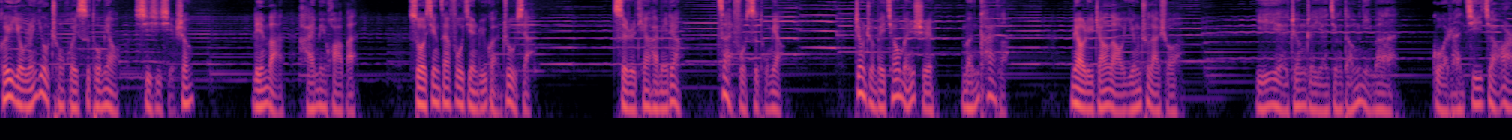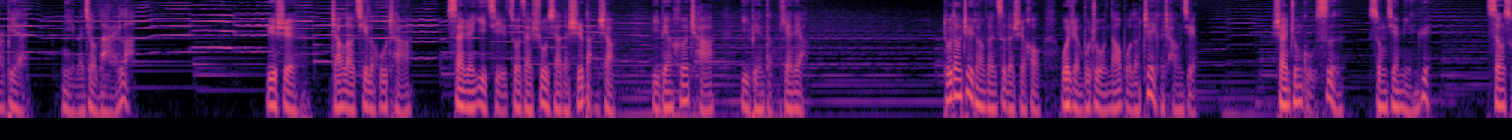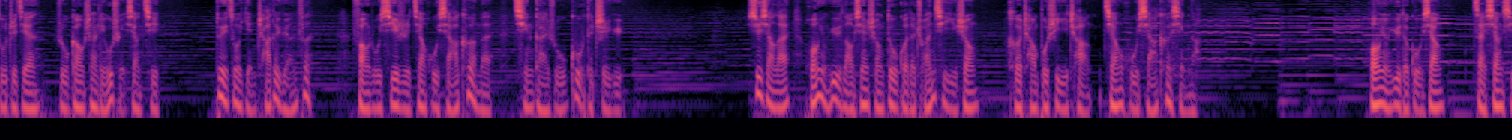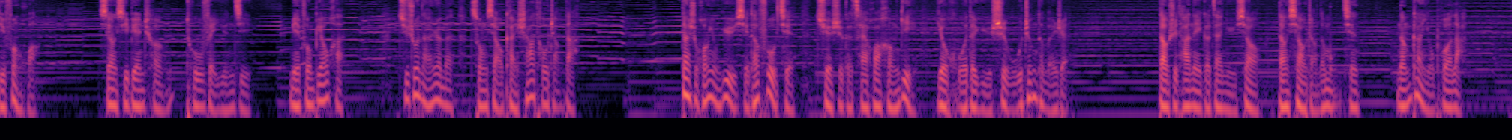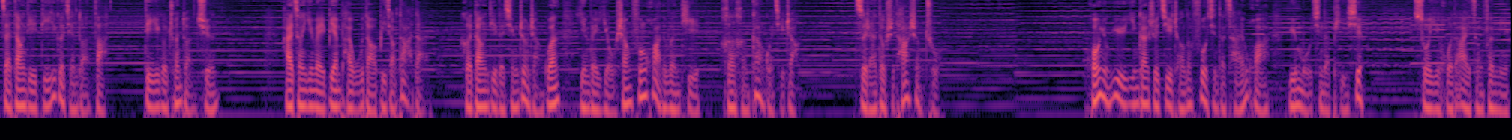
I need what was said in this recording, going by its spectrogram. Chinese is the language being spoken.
何以有人又重回司徒庙细细写生？临晚还没画完，索性在附近旅馆住下。次日天还没亮，再赴司徒庙，正准备敲门时，门开了，庙里长老迎出来说：“一夜睁着眼睛等你们。”果然鸡叫二遍，你们就来了。于是，长老沏了壶茶，三人一起坐在树下的石板上，一边喝茶，一边等天亮。读到这段文字的时候，我忍不住脑补了这个场景：山中古寺，松间明月，僧俗之间如高山流水相期，对坐饮茶的缘分，仿如昔日江湖侠客们情感如故的治愈。细想来，黄永玉老先生度过的传奇一生，何尝不是一场江湖侠客行呢？黄永玉的故乡在湘西凤凰，湘西边城土匪云集，民风彪悍。据说男人们从小看杀头长大。但是黄永玉写他父亲却是个才华横溢又活得与世无争的文人。倒是他那个在女校当校长的母亲，能干又泼辣。在当地第一个剪短发，第一个穿短裙，还曾因为编排舞蹈比较大胆，和当地的行政长官因为有伤风化的问题狠狠干过几仗，自然都是他胜出。黄永玉应该是继承了父亲的才华与母亲的脾性，所以活得爱憎分明，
